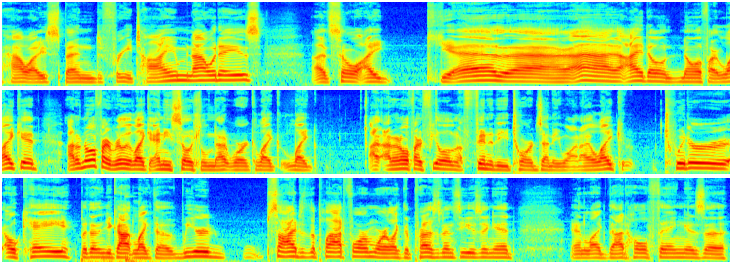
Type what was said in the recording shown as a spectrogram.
how I spend free time nowadays. Uh, so I guess uh, I don't know if I like it. I don't know if I really like any social network. Like like I, I don't know if I feel an affinity towards anyone. I like Twitter okay, but then you got like the weird sides of the platform where like the president's using it, and like that whole thing is a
